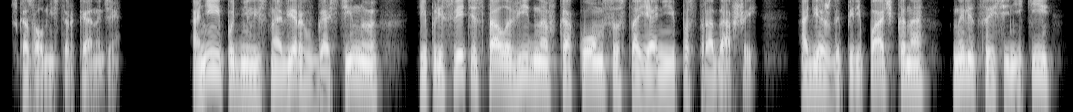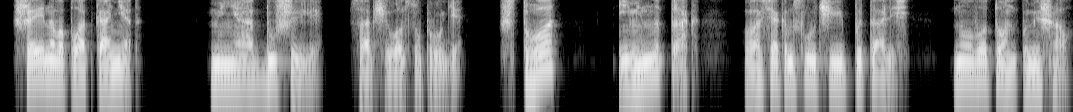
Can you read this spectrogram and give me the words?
— сказал мистер Кеннеди. Они поднялись наверх в гостиную, и при свете стало видно, в каком состоянии пострадавший. Одежда перепачкана, на лице синяки, шейного платка нет. «Меня отдушили», — сообщил он супруге. «Что?» «Именно так. Во всяком случае, пытались. Но вот он помешал.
